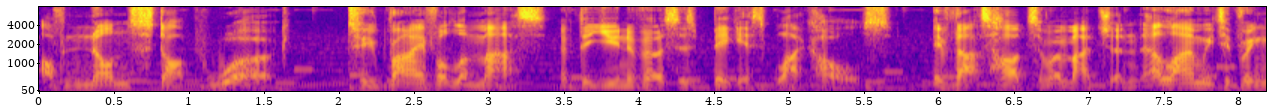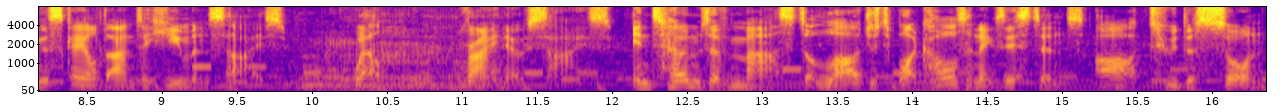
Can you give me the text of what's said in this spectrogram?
of non-stop work to rival the mass of the universe's biggest black holes. If that's hard to imagine, allow me to bring the scale down to human size. Well, rhino size. In terms of mass, the largest black holes in existence are to the Sun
